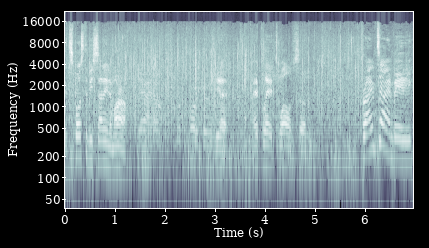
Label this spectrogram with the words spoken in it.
It's supposed to be sunny tomorrow. Yeah, I know. I'm looking forward to it. Yeah, I play at 12, so. Prime time, baby.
